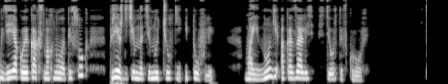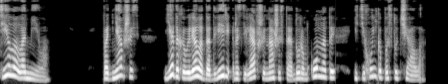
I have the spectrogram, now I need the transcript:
где я кое-как смахнула песок, прежде чем натянуть чулки и туфли, мои ноги оказались стерты в кровь. Тело ломило. Поднявшись, я доковыляла до двери, разделявшей наши с Теодором комнаты, и тихонько постучала.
